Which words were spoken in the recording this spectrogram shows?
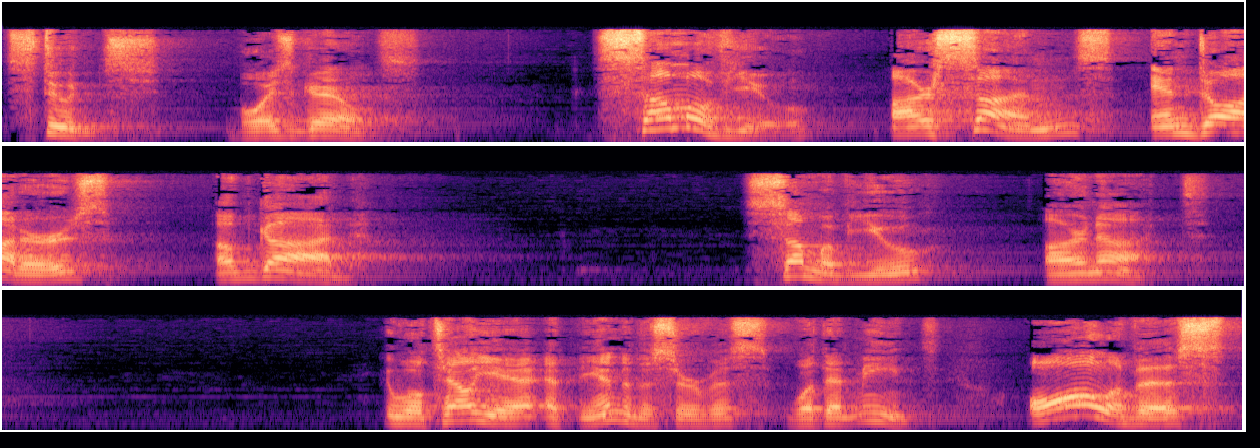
students, boys, girls. Some of you are sons and daughters of God. Some of you are not. It will tell you at the end of the service what that means. All of us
